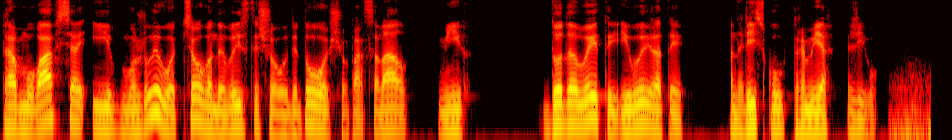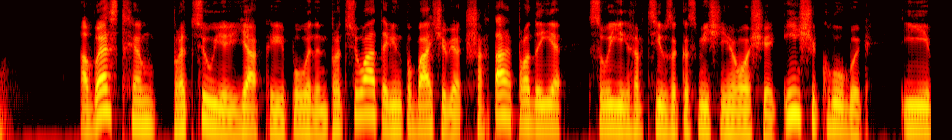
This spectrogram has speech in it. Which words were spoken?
травмувався, і, можливо, цього не вистачило для того, щоб Арсенал міг додавити і виграти англійську прем'єр-лігу. А Вестхем працює, як і повинен працювати. Він побачив, як Шахтар продає своїх гравців за космічні гроші, як інші клуби. І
